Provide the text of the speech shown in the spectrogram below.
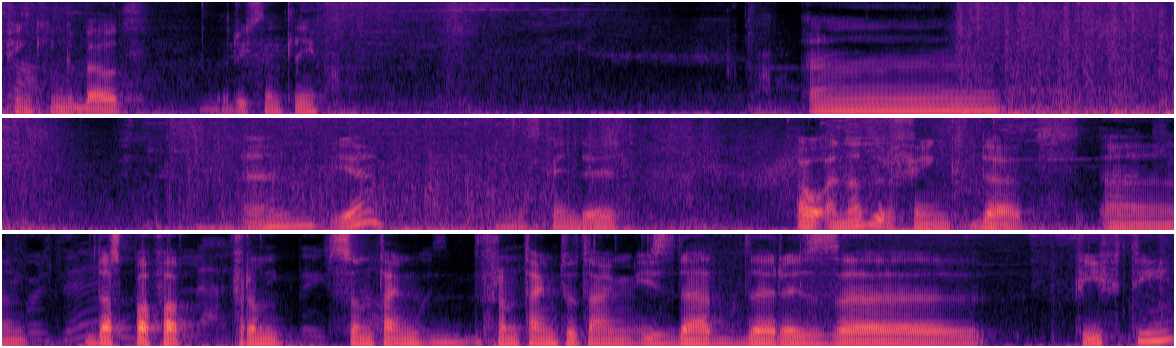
thinking about recently. Uh, and yeah, that's kind of it. Oh, another thing that uh, does pop up from sometime from time to time is that there is a 50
